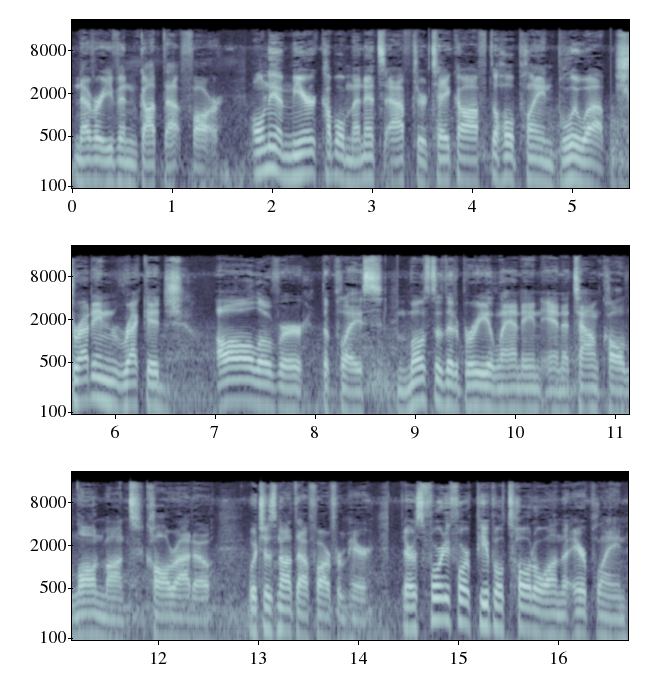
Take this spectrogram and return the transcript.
never even got that far. Only a mere couple minutes after takeoff, the whole plane blew up, shredding wreckage all over the place. Most of the debris landing in a town called Longmont, Colorado, which is not that far from here. There was 44 people total on the airplane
